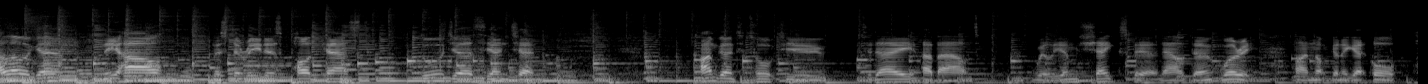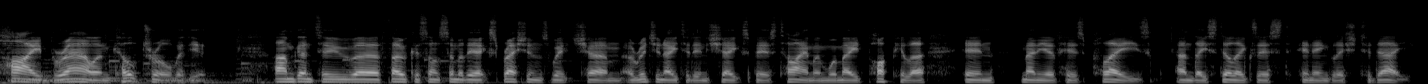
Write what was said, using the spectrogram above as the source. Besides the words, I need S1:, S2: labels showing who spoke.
S1: again. Ni hao, Mr. Reader's podcast, Gujia Xianchen. I'm going to talk to you today about William Shakespeare. Now, don't worry, I'm not going to get all highbrow and cultural with you. I'm going to uh, focus on some of the expressions which um, originated in Shakespeare's time and were made popular in many of his plays, and they still exist in English today.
